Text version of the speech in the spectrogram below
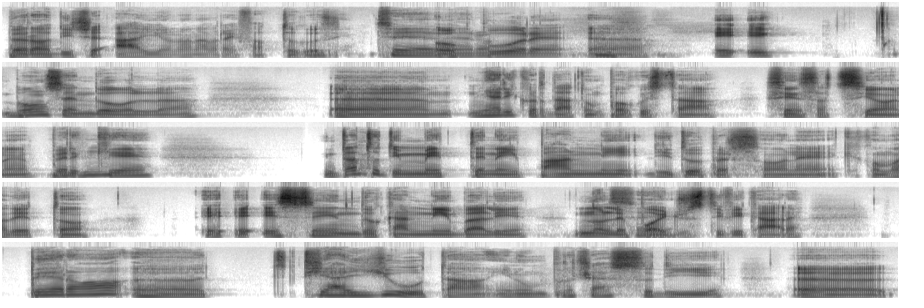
però dice, ah, io non avrei fatto così. Sì. Oppure, eh, e, e Bones and All eh, mi ha ricordato un po' questa sensazione perché intanto ti mette nei panni di due persone che, come ho detto, e- e- essendo cannibali, non le Sì. puoi giustificare, però eh, ti aiuta in un processo di, eh,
